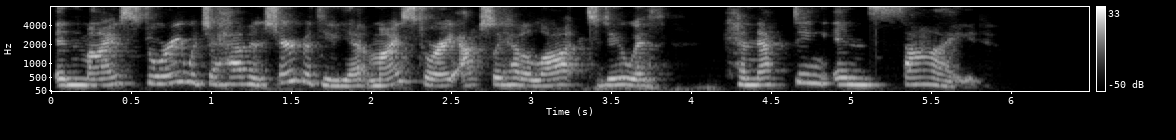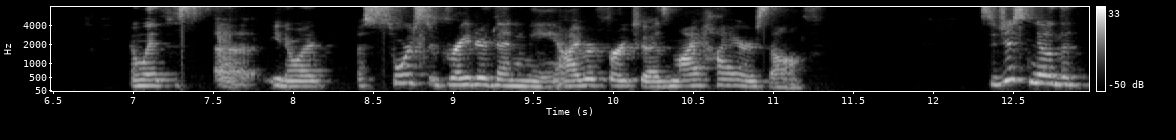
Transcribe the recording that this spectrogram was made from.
In my story, which I haven't shared with you yet, my story actually had a lot to do with connecting inside and with, uh, you know, a, a source greater than me. I refer to as my higher self. So just know that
